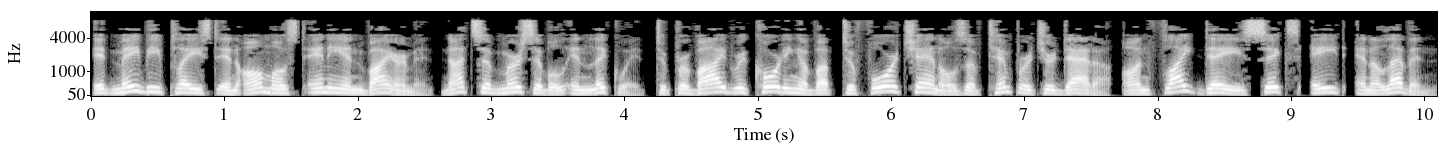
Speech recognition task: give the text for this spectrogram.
It may be placed in almost any environment not submersible in liquid to provide recording of up to four channels of temperature data. On flight days 6, 8, and 11,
